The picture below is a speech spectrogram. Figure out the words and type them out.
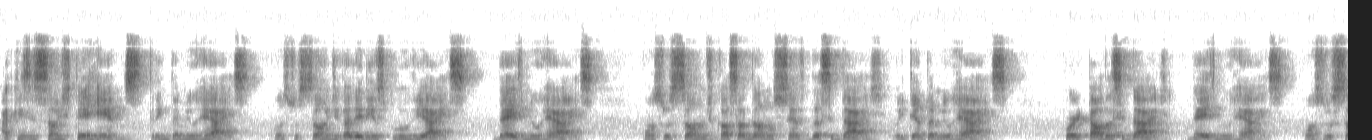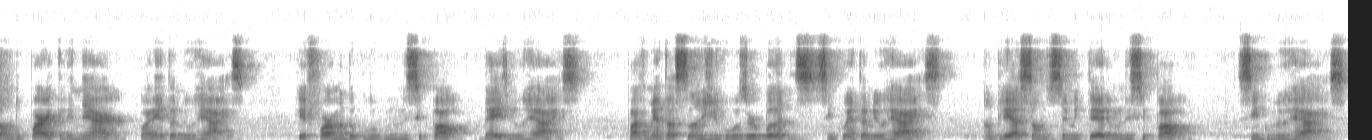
Aquisição de terrenos, 30 mil reais. Construção de galerias pluviais, 10 mil reais Construção de calçadão no centro da cidade, 80 mil reais. Portal da cidade, 10 mil reais. Construção do parque linear, 40 mil reais. Reforma do clube municipal, 10 mil reais. Pavimentações de ruas urbanas, 50 mil reais. Ampliação do cemitério municipal, 5 mil reais.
